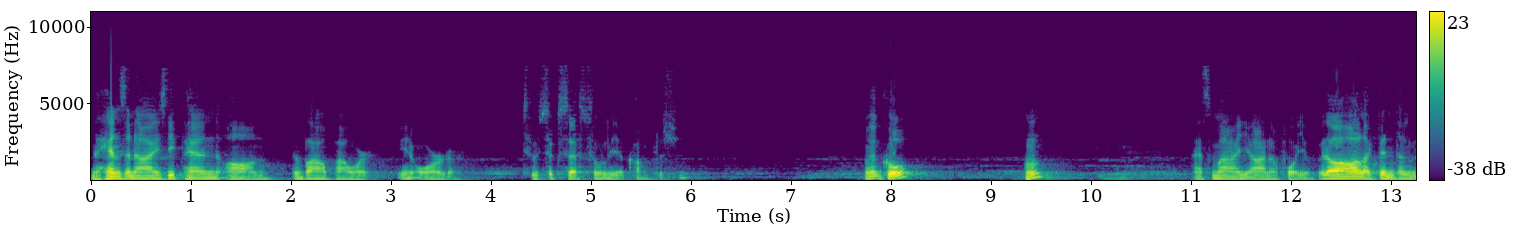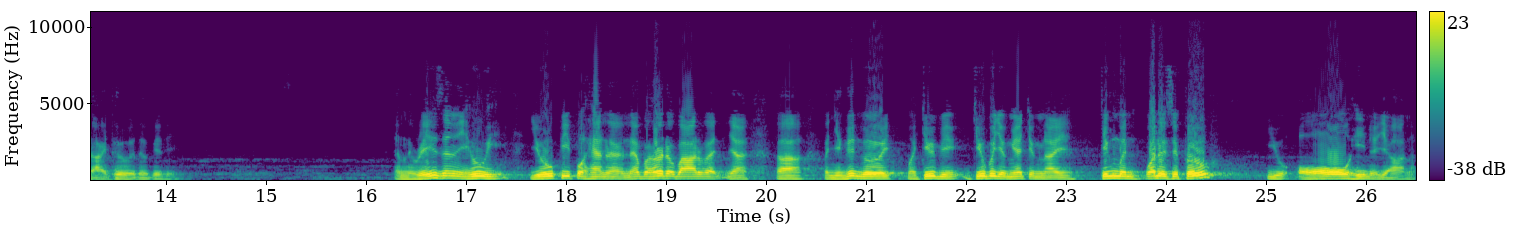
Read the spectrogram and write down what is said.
The hands and eyes depend on the vow power in order to successfully accomplish it. Isn't that cool? Hmm? That's Mahayana for you. Cái đó là tinh thần đại thừa thưa quý vị. And the reason you you people have never heard about it, yeah, uh, và những cái người mà chưa chưa bao giờ nghe chừng này chứng minh what does it prove? You all Hinayana.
